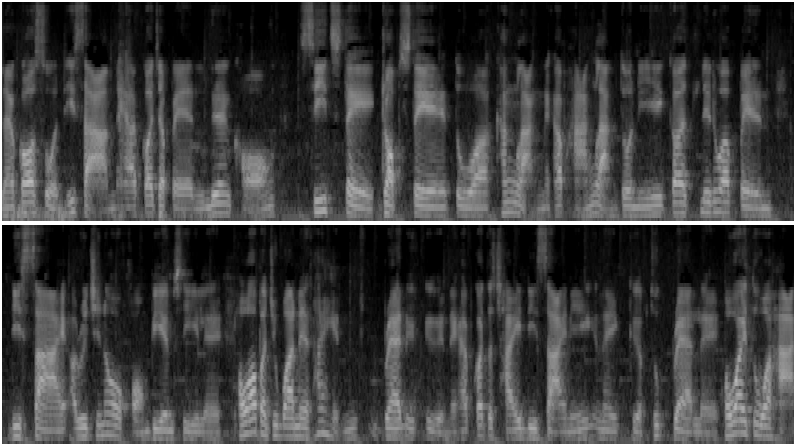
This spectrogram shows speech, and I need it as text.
แล้วก็ส่วนที่3นะครับก็จะเป็นเรื่องของ seat stay drop stay ตัวข้างหลังนะครับหางหลังตัวนี้ก็เรียกว่าเป็นดีไซน์ original ของ BMC เลย เพราะว่าปัจจุบันเนี่ยถ้าเห็นแบรนด์อื่นๆนะครับก็จะใช้ดีไซน์นี้ในเกือบทุกแบรนด์เลย เพราะว่าตัวหาง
